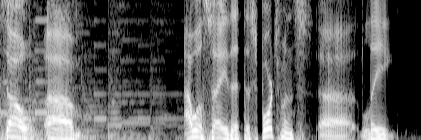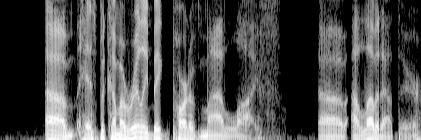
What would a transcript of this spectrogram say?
So um, I will say that the Sportsman's uh, League um, has become a really big part of my life. Uh, I love it out there.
